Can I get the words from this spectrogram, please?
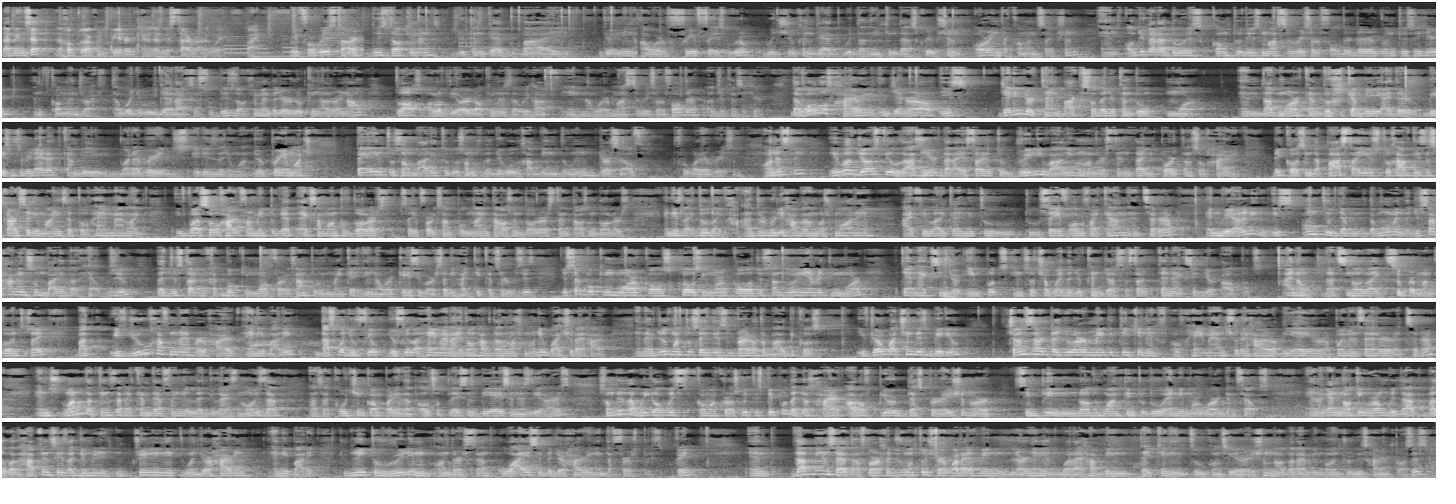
That being said, let's hop to the computer and let's get started right away. Bye. Before we start, this document you can get by joining our free Facebook group, which you can get with the link in the description or in the comment section. And all you gotta do is come to this master resource folder that you're going to see here and comment drive. That way you will get access to this document that you're looking at right now, plus all of the other documents that we have in our master resource folder, as you can see here. The goal of hiring in general is getting your time back so that you can do more and that more can do can be either business related can be whatever it is, it is that you want you're pretty much paying to somebody to do something that you would have been doing yourself for whatever reason. Honestly, it was just till last year that I started to really value and understand the importance of hiring. Because in the past, I used to have this scarcity mindset of, hey man, like it was so hard for me to get X amount of dollars, say for example, $9,000, $10,000. And it's like, dude, like I don't really have that much money. I feel like I need to, to save all if I can, etc. And reality is until the, the, moment that you start having somebody that helps you, that you start booking more, for example, in my case, in our case, if we're selling high ticket services, you start booking more calls, closing more calls, you start doing everything more, 10x in your inputs in such a way that you can just start 10x in your outputs. I know that's not like super mind-blowing to say, but if you have never hired anybody, that's what you feel. You feel like, hey man, I don't have that much money, why should I hire? And I just want to say this right off the bat because if you're watching this video chances are that you are maybe thinking of, of, hey man should i hire a va or appointment setter etc and one of the things that i can definitely let you guys know is that as a coaching company that also places vas and sdrs something that we always come across with is people that just hire out of pure desperation or simply not wanting to do any more work themselves. And again nothing wrong with that but what happens is that you really need when you're hiring anybody you need to really understand why is it that you're hiring in the first place okay and that being said, of course, I just want to share what I've been learning and what I have been taking into consideration now that I've been going through this hiring process.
